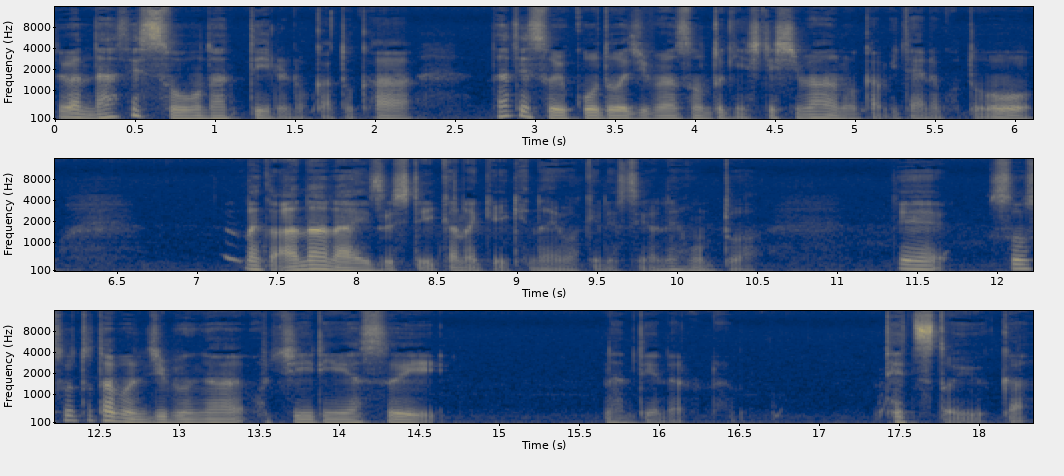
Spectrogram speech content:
それはなぜそうなっているのかとかなぜそういう行動を自分はその時にしてしまうのかみたいなことをなんかアナライズしていかなきゃいけないわけですよね本当は。でそうすると多分自分が陥りやすい何て言うんだろうな鉄というか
